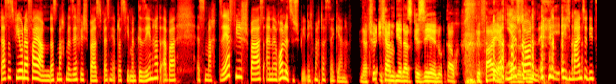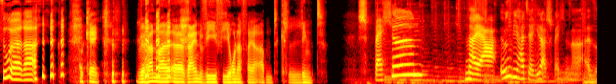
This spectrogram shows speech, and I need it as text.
Das ist Fiona Feierabend das macht mir sehr viel Spaß. Ich weiß nicht, ob das jemand gesehen hat, aber es macht sehr viel Spaß, eine Rolle zu spielen. Ich mache das sehr gerne. Natürlich haben wir das gesehen und auch gefeiert. ja, ihr also schon. Ich meinte die Zuhörer. Okay. Wir hören mal äh, rein, wie Fiona Feierabend klingt. Schwächen? Naja, irgendwie hat ja jeder Schwächen. Ne? Also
